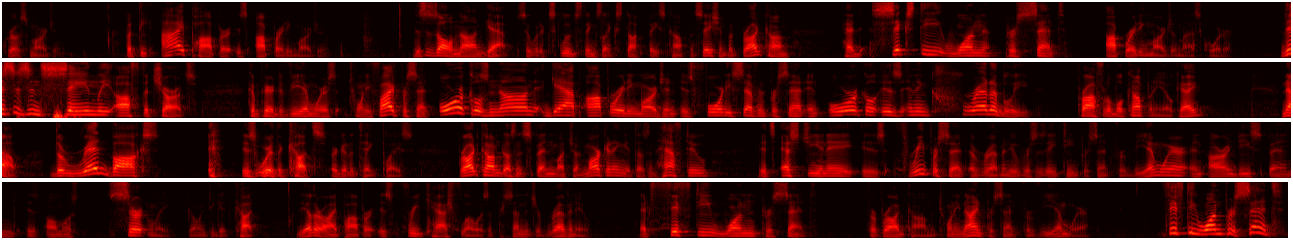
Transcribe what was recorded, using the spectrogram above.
gross margin. But the eye popper is operating margin. This is all non-GAAP, so it excludes things like stock-based compensation, but Broadcom had 61% operating margin last quarter. This is insanely off the charts compared to VMware's 25%. Oracle's non-GAAP operating margin is 47% and Oracle is an incredibly profitable company, okay? Now, the red box is where the cuts are going to take place. Broadcom doesn't spend much on marketing, it doesn't have to. Its SG&A is 3% of revenue versus 18% for VMware and R&D spend is almost certainly going to get cut. The other eye popper is free cash flow as a percentage of revenue at 51% for Broadcom and 29% for VMware. 51%,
